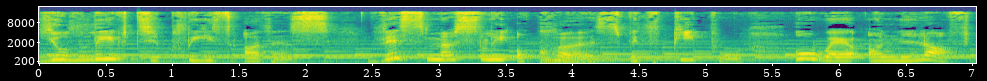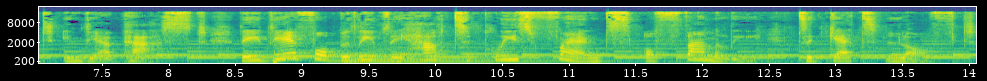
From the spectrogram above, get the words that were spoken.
You live to please others. This mostly occurs with people who were unloved in their past. They therefore believe they have to please friends or family to get loved.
